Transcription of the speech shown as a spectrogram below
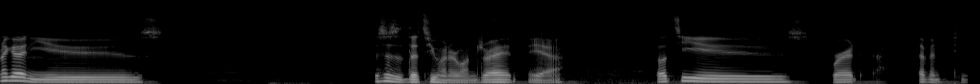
I'm gonna go ahead and use this is the 200 ones, right? Yeah. Let's use we're at 17.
